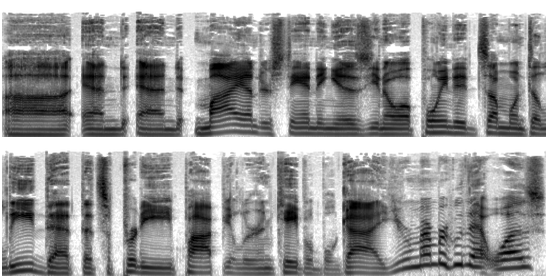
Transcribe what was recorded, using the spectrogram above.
uh, and and my understanding is, you know, appointed someone to lead that. That's a pretty popular and capable guy. You remember who that was?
